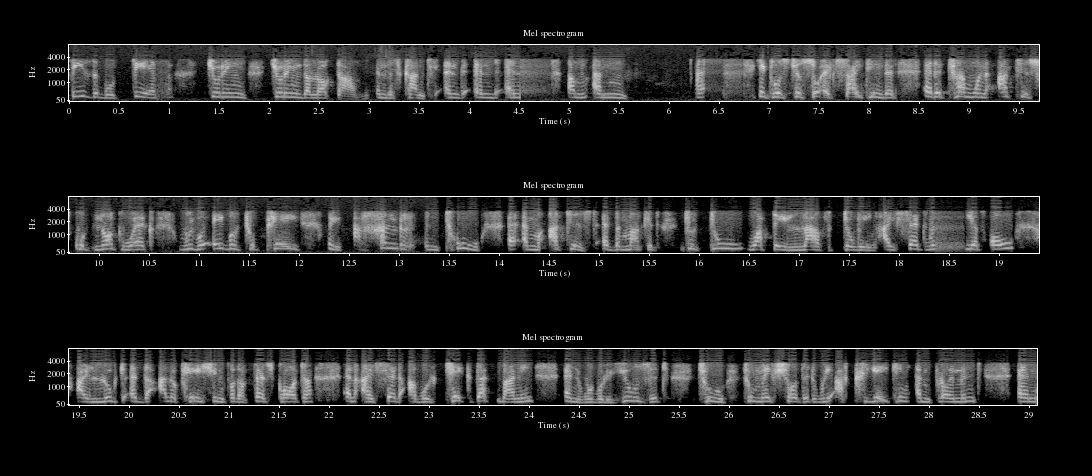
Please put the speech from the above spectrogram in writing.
visible theater during during the lockdown in this country. And and and um um it was just so exciting that at a time when artists could not work, we were able to pay 102 um, artists at the market to do what they love doing. I said with CFO, I looked at the allocation for the first quarter and I said I will take that money and we will use it to, to make sure that we are creating employment and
